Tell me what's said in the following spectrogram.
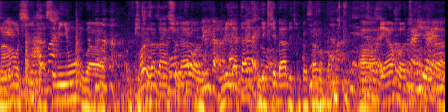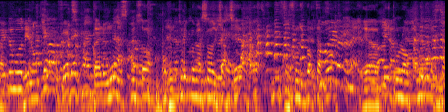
y en a un aussi qui est assez mignon, où, euh, qui est très international. euh, les yatai font des kebabs, des trucs comme ça maintenant. Euh, et alors, euh, tous les, euh, les lampions, en fait, t'as le nom des sponsors. Donc tous les commerçants du quartier, en fait, ils font du porte-à-porte et euh, paye ton lampion, etc.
